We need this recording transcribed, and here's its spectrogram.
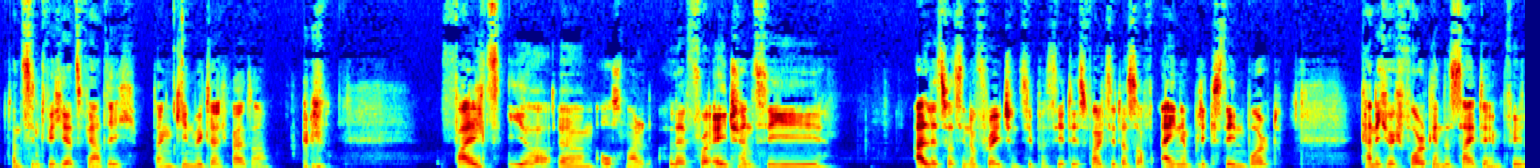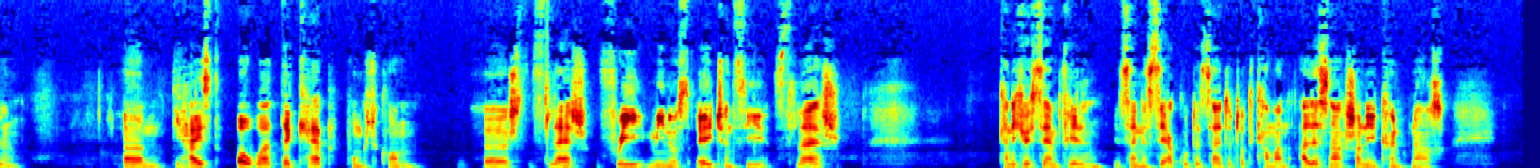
Dann sind wir hier jetzt fertig. Dann gehen wir gleich weiter. Falls ihr ähm, auch mal alle Free Agency, alles was in der Free Agency passiert ist, falls ihr das auf einen Blick sehen wollt, kann ich euch folgende Seite empfehlen. Ähm, die heißt overthecap.com äh, slash free-agency slash kann ich euch sehr empfehlen. Ist eine sehr gute Seite. Dort kann man alles nachschauen. Ihr könnt nach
